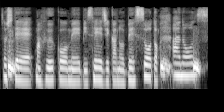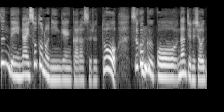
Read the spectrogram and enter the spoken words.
そして、まあ、風光明媚政治家の別荘と、うん。あの、うん。住んでいない外の人間からすると、すごくこう、なんて言うんでしょう、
